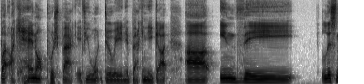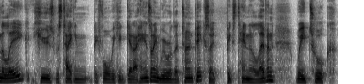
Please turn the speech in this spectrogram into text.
But I cannot push back if you want Dewey and you're back in your gut. Uh, in the listener league, Hughes was taken before we could get our hands on him. We were the turn pick, so picks 10 and 11. We took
